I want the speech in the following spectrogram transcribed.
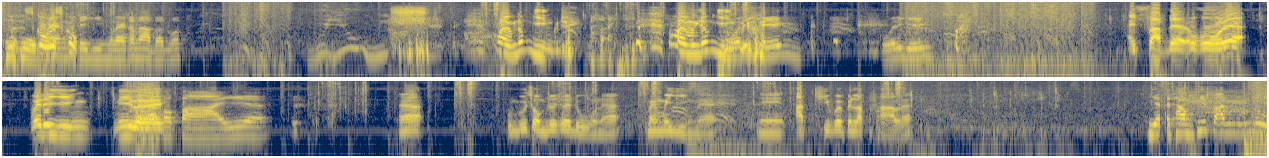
โอ้โห Let's go, แม่ let's ง go จะยิงอะไรขนาดนั้นวะ Will you ทำไมมึงต้องยิงกูด้วยอะไรทำไมมึงต้องยิกูงไม่กูได้ด้วยยิงกูไม่ได้ยิงไอ สัตว์เนี่ยโอ้โหเนี่ยไม่ได้ยิงนี่เลยต่อตายเหี้ยนะฮะคุณผู้ชมช่วยช่วยๆดูนะฮะแม่งไม่ยิงนะนี่อัดคลิปไว้เป็นหลักฐานแล้ว อย่าทำพี่ซันของหนู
